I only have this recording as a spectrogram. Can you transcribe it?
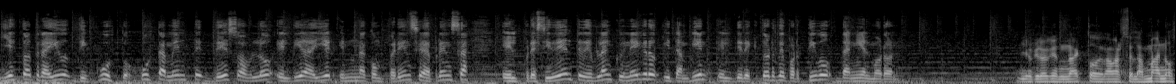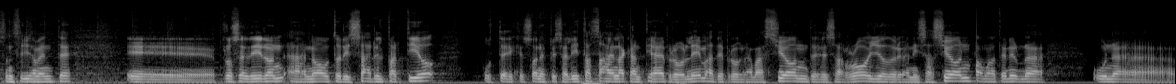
Y esto ha traído disgusto. Justamente de eso habló el día de ayer en una conferencia de prensa el presidente de Blanco y Negro y también el director deportivo Daniel Morón. Yo creo que en un acto de lavarse las manos, sencillamente, eh, procedieron a no autorizar el partido Ustedes que son especialistas saben la cantidad de problemas de programación, de desarrollo, de organización. Vamos a tener una, una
